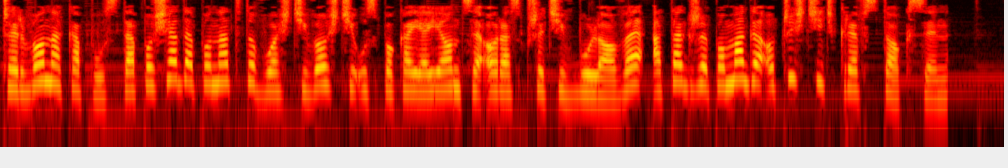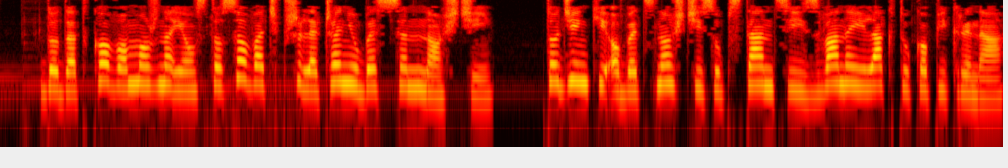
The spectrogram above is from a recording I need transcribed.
Czerwona kapusta posiada ponadto właściwości uspokajające oraz przeciwbólowe, a także pomaga oczyścić krew z toksyn. Dodatkowo można ją stosować przy leczeniu bezsenności. To dzięki obecności substancji zwanej laktokopikryna.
